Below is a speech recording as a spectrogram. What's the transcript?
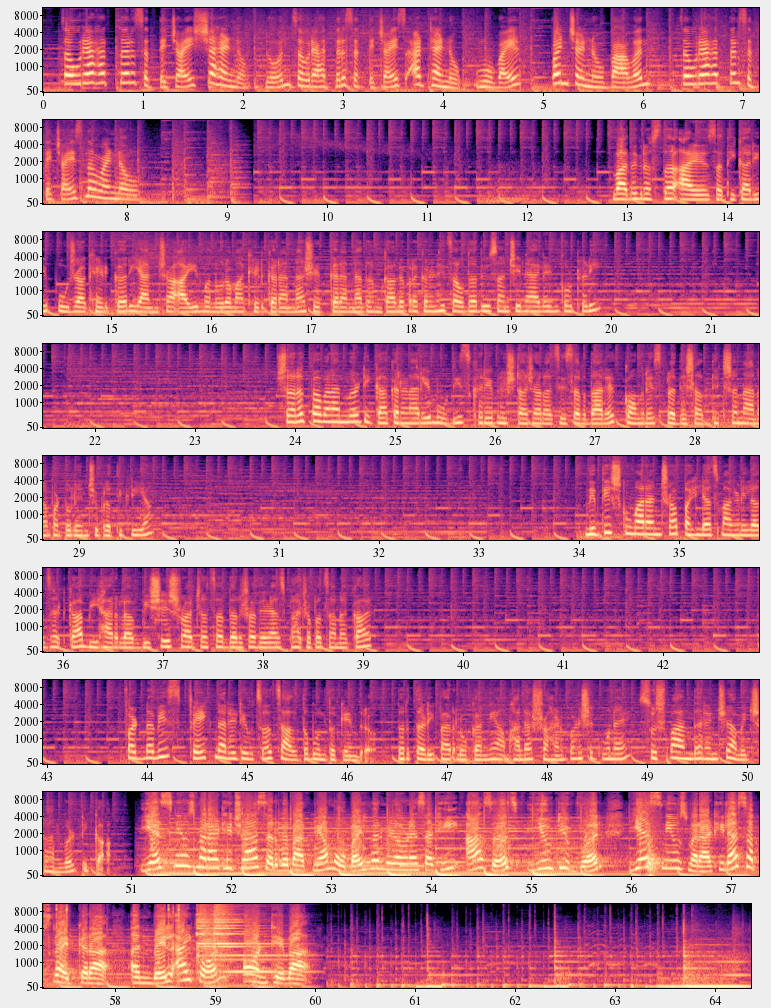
चौऱ्याहत्तर सत्तेचाळीस शहाण्णव. दोन चौऱ्याहत्तर सत्तेचाळीस अठ्ठ्याण्णव. मोबाईल पंच्याण्णव बावन्न चौऱ्याहत्तर सत्तेचाळीस नव्याण्णव. वादग्रस्त आय एस अधिकारी पूजा खेडकर यांच्या आई मनोरमा खेडकरांना शेतकऱ्यांना धमकावल्याप्रकरणी चौदा दिवसांची न्यायालयीन कोठडी? शरद पवारांवर टीका करणारे मोदीच खरे भ्रष्टाचाराचे सरदार आहेत. काँग्रेस प्रदेशाध्यक्ष नाना पटोलेंची प्रतिक्रिया? नितीश कुमारांच्या पहिल्याच मागणीला झटका बिहारला विशेष राज्याचा दर्जा देण्यास भाजपचा नकार? फडणवीस फेक नॅरेटिव्हचं चालतं बोलतं केंद्र. तर तडीपार लोकांनी आम्हाला शहाणपण शिकवू नये सुषमा अंधारेंची अमित शहांवर टीका. येस न्यूज मराठीच्या सर्व बातम्या मोबाईलवर मिळवण्यासाठी आजच यूट्यूबवर येस न्यूज मराठीला सबस्क्राईब करा. अनबेल आयकॉन ऑन ठेवा.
